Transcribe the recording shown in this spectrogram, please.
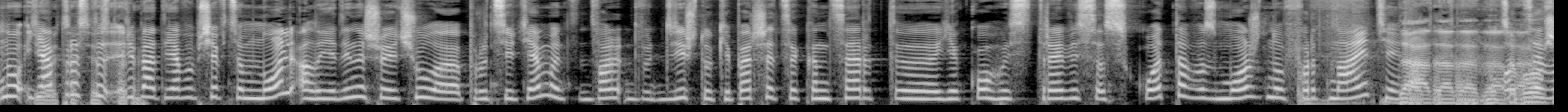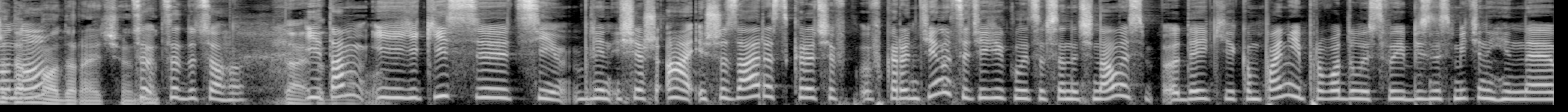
Ну, І я оця просто, вся історія. ребят, я взагалі в цьому ноль, але єдине, що я чула про цю тему, це два, дв- дві штуки. Перше, це концерт е, якогось Тревіса Скотта, возможно, в Фортнайті. Да, Та-та-та. да, да, Ну, да. Це Оце було вже воно? давно, до речі. Це, Ну, це до цього. Да, і это там давно было. і якісь е, ці, блін, і ще ж. А, і що зараз, коротше, в, в карантині, це тільки коли це все починалось, е, деякі компанії проводили свої бізнес-мітинги не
